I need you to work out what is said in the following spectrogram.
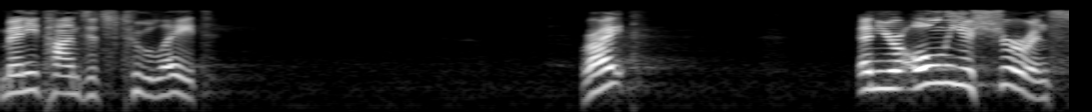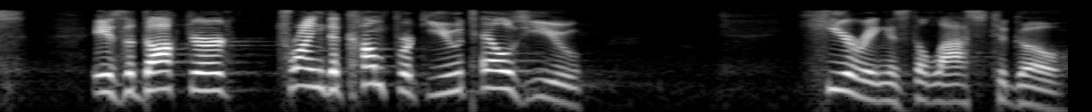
Many times it's too late. Right? And your only assurance is the doctor trying to comfort you tells you hearing is the last to go.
